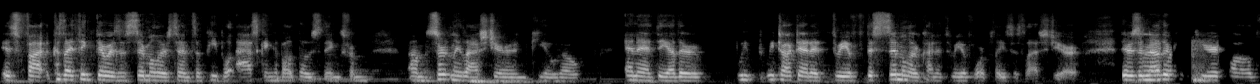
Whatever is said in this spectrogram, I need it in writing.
is because I think there was a similar sense of people asking about those things from um, certainly last year in Kyoto, and at the other. We, we talked at it three of the similar kind of three or four places last year. There's another here called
